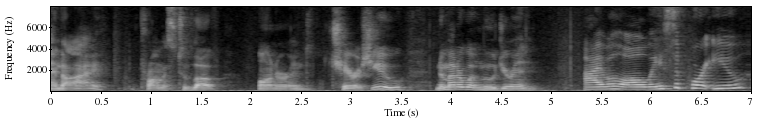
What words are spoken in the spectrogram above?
And I promise to love, honor, and cherish you, no matter what mood you're in. I will always support you,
